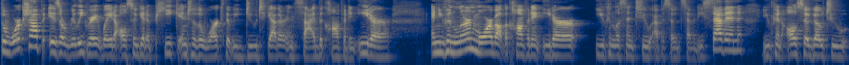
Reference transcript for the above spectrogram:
The workshop is a really great way to also get a peek into the work that we do together inside the Confident Eater. And you can learn more about the Confident Eater you can listen to episode 77. You can also go to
